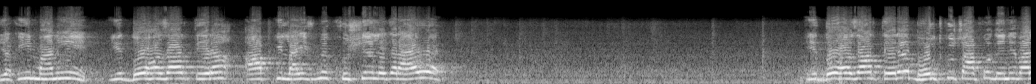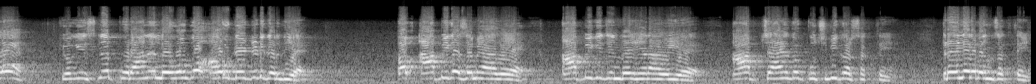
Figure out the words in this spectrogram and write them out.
यकीन मानिए, ये 2013 आपकी लाइफ में खुशियाँ लेकर आया हुआ है। ये 2013 बहुत कुछ आपको देने वाला है। क्योंकि इसने पुराने लोगों को आउटडेटेड कर दिया है। अब आप ही का समय आ गया है। आप ही की जनरेशन आ गई है। आप चाहें तो कुछ भी कर सकते हैं। ट्रेनर बन सकते हैं।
